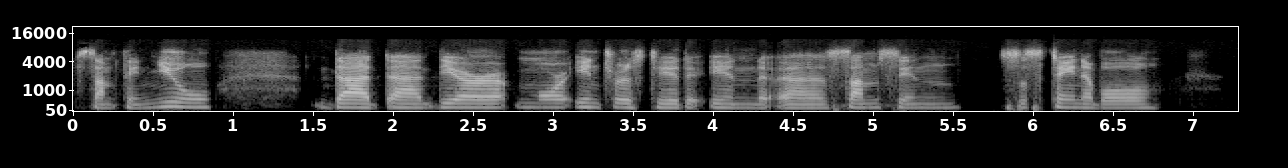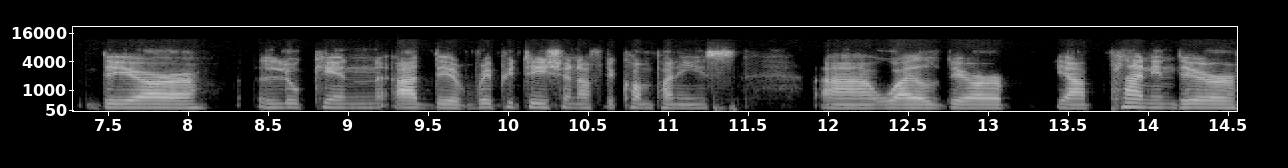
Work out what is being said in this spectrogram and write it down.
something new, that uh, they are more interested in uh, something sustainable. They are looking at the reputation of the companies while they are yeah, planning their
